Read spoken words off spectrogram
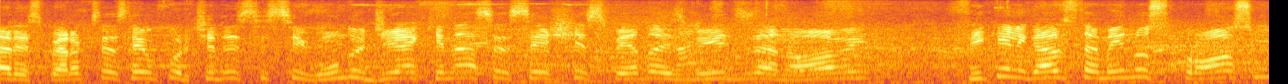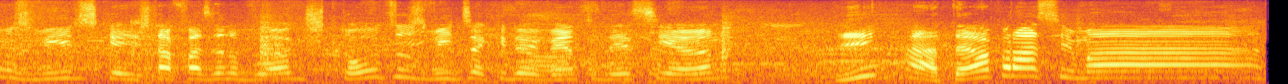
Galera, espero que vocês tenham curtido esse segundo dia aqui na CCXP 2019. Fiquem ligados também nos próximos vídeos que a gente está fazendo vlog de todos os vídeos aqui do evento desse ano. E até a próxima!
